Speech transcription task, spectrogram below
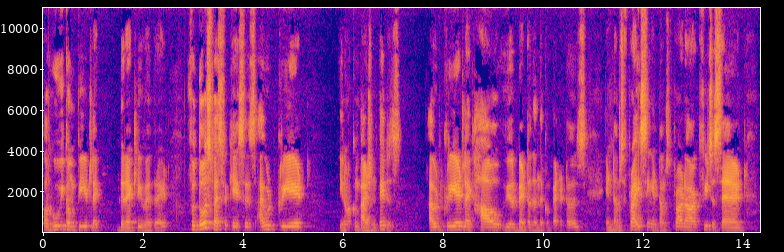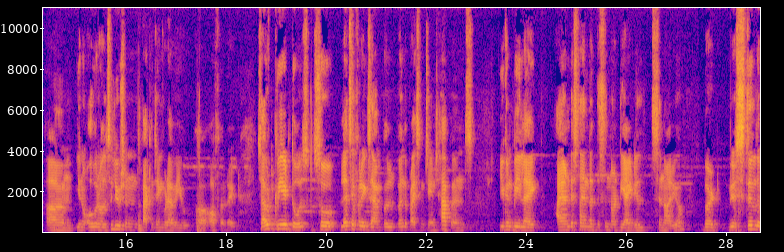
Or who we compete like directly with right? For those specific cases i would create you know comparison pages. I would create like how we are better than the competitors in terms of pricing in terms of product feature set um, you know overall solutions packaging whatever you uh, offer right So I would create those. So let's say, for example, when the pricing change happens, you can be like, I understand that this is not the ideal scenario, but we're still the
